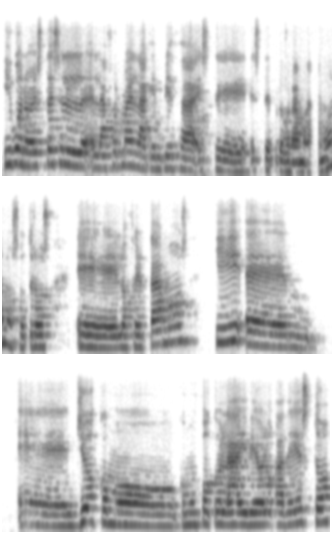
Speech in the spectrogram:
Y bueno, esta es la forma en la que empieza este, este programa. ¿no? Nosotros eh, lo ofertamos y eh, yo como, como, un poco la ideóloga de esto,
